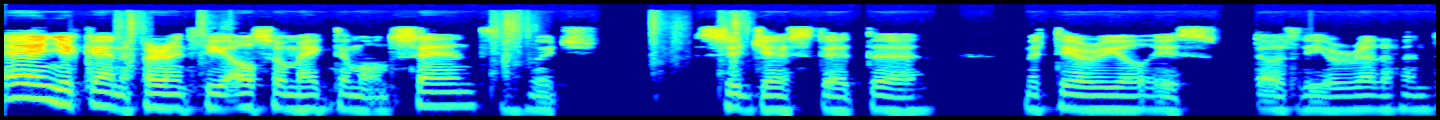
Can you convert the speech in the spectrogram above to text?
And you can apparently also make them on sand, which suggests that the material is totally irrelevant.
